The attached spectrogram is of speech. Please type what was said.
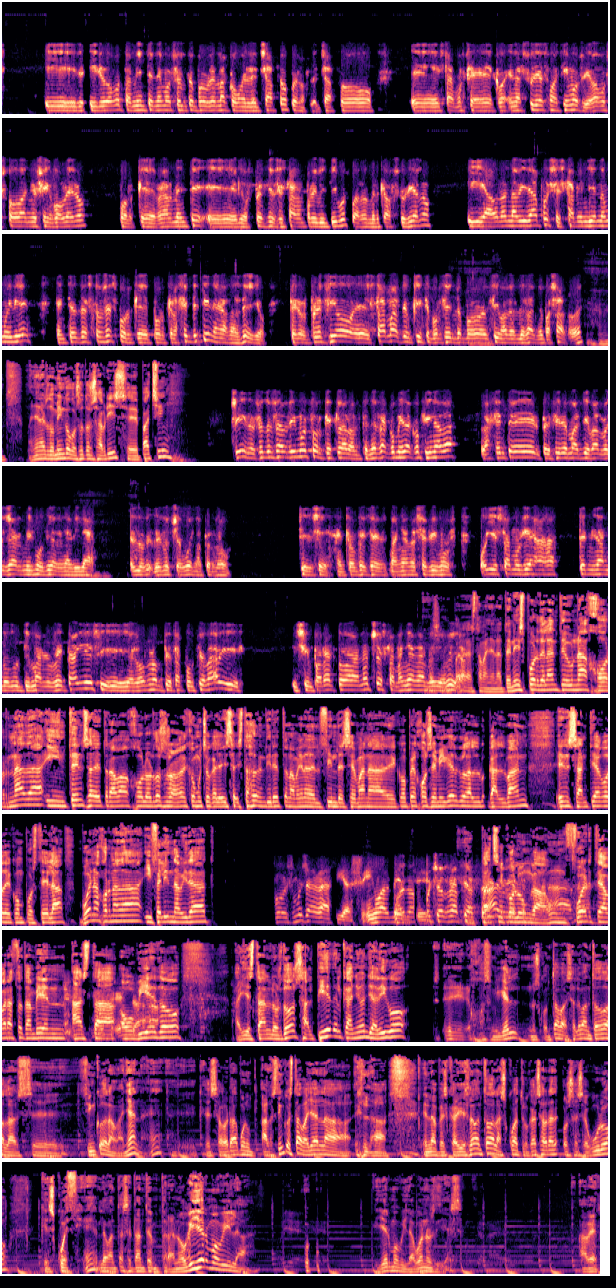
y, y luego también tenemos otro problema con el lechazo. Bueno, el lechazo, eh, estamos eh, en Asturias, como decimos, llevamos todo el año sin golero, porque realmente eh, los precios estaban prohibitivos para el mercado asturiano y ahora en Navidad pues se está vendiendo muy bien, entre otras cosas porque porque la gente tiene ganas de ello, pero el precio eh, está más de un 15% por encima del del año pasado. ¿eh? Mañana es domingo, ¿vosotros abrís, eh, Pachi? Sí, nosotros abrimos porque claro, al tener la comida cocinada, la gente prefiere más llevarlo ya el mismo día de Navidad, de no- de Nochebuena, perdón. Sí, sí, entonces mañana servimos, hoy estamos ya terminando de ultimar los detalles y el horno empieza a funcionar y, y sin parar toda la noche hasta mañana al mediodía. Para esta mañana. Tenéis por delante una jornada intensa de trabajo. Los dos os agradezco mucho que hayáis estado en directo en la mañana del fin de semana de COPE. José Miguel Gal- Galván en Santiago de Compostela. Buena jornada y feliz Navidad. Pues muchas gracias, igualmente. Bueno, muchas gracias. Pachi Colunga, un fuerte abrazo también hasta Oviedo. Ahí están los dos, al pie del cañón, ya digo. Eh, José Miguel nos contaba, se ha levantado a las 5 de la mañana, ¿eh? Eh, que es ahora, bueno, a las 5 estaba ya en la, en la, en la pescadería, se ha levantado a las 4, que es ahora, os aseguro que escuece, ¿eh? levantarse tan temprano. Guillermo Vila. Guillermo Vila, buenos días. A ver,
